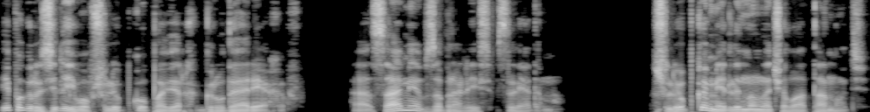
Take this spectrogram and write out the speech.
и погрузили его в шлюпку поверх груды орехов, а сами взобрались следом. Шлюпка медленно начала тонуть.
